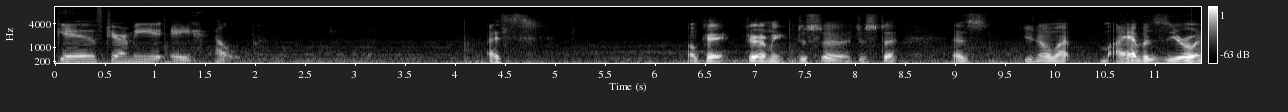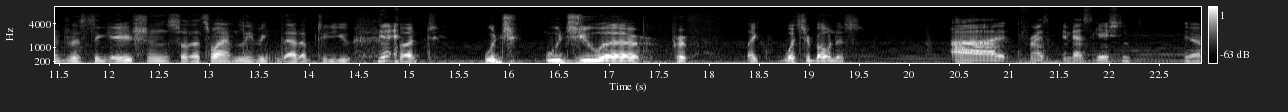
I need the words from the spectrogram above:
give Jeremy a help? I. Th- okay, Jeremy, just uh, just uh, as you know, my, my I have a zero investigation, so that's why I'm leaving that up to you. But would you, would you uh, pref- like what's your bonus? Uh, for investigation. Yeah.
